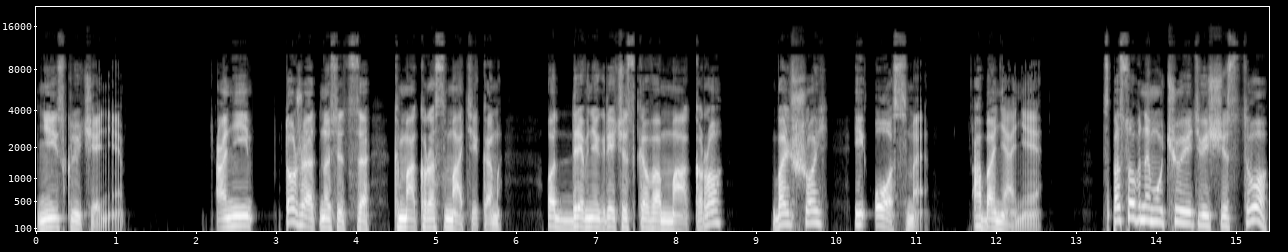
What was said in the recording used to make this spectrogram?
не исключение. Они тоже относятся к макросматикам, от древнегреческого макро – большой и осме – обоняние, способным учуять вещество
